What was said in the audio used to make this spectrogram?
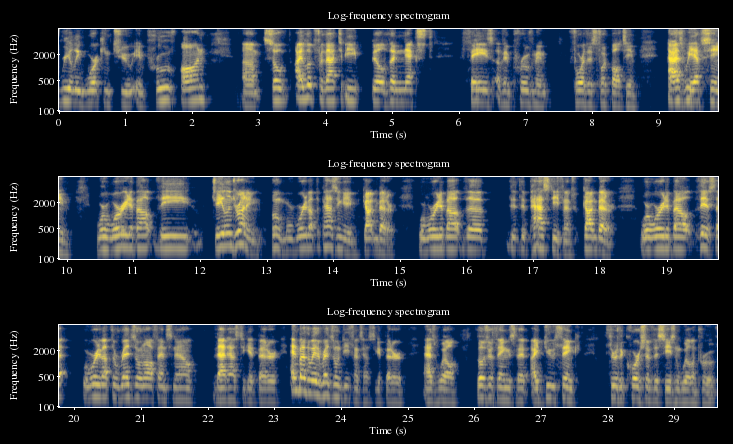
really working to improve on. Um, so I look for that to be, Bill, the next phase of improvement for this football team. As we have seen, we're worried about the Jalen's running. Boom. We're worried about the passing game, gotten better. We're worried about the, the, the pass defense, gotten better. We're worried about this, that we're worried about the red zone offense now that has to get better. And by the way, the red zone defense has to get better as well. Those are things that I do think through the course of the season will improve.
